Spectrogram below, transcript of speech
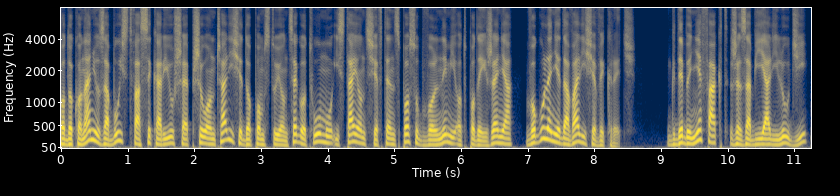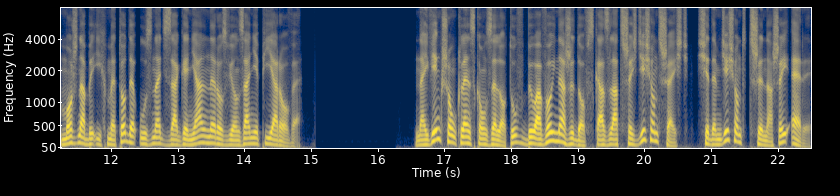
Po dokonaniu zabójstwa sykariusze przyłączali się do pomstującego tłumu i stając się w ten sposób wolnymi od podejrzenia, w ogóle nie dawali się wykryć. Gdyby nie fakt, że zabijali ludzi, można by ich metodę uznać za genialne rozwiązanie PR-owe. Największą klęską zelotów była wojna żydowska z lat 66-73 naszej ery.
